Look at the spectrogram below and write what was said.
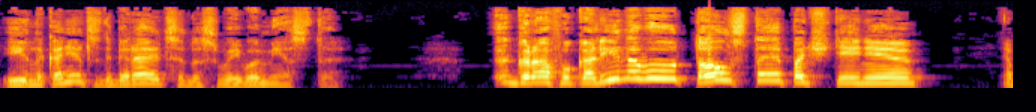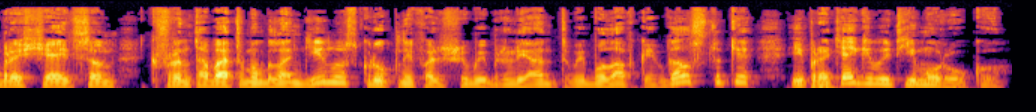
и, наконец, добирается до своего места. — Графу Калинову толстое почтение, Обращается он к фронтоватому блондину с крупной фальшивой бриллиантовой булавкой в галстуке и протягивает ему руку.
